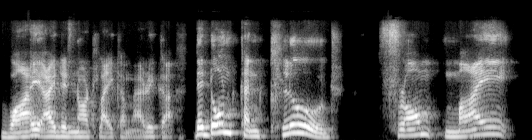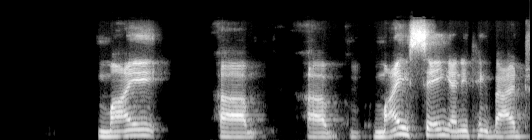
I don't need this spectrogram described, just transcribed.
why I did not like America. They don't conclude from my, my, um, uh, my saying anything bad,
